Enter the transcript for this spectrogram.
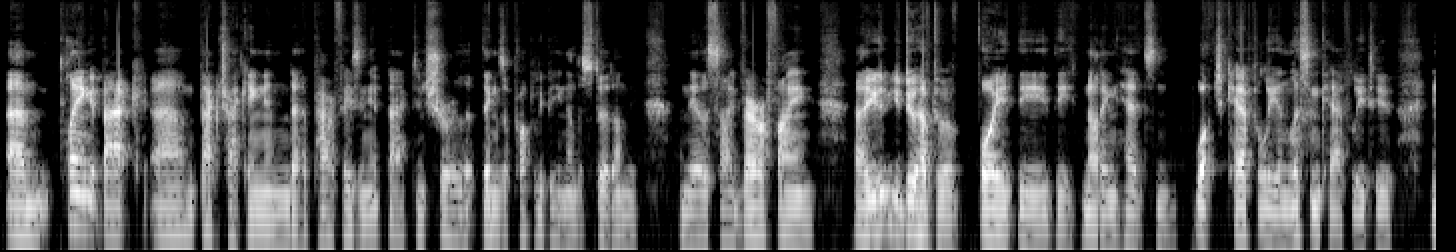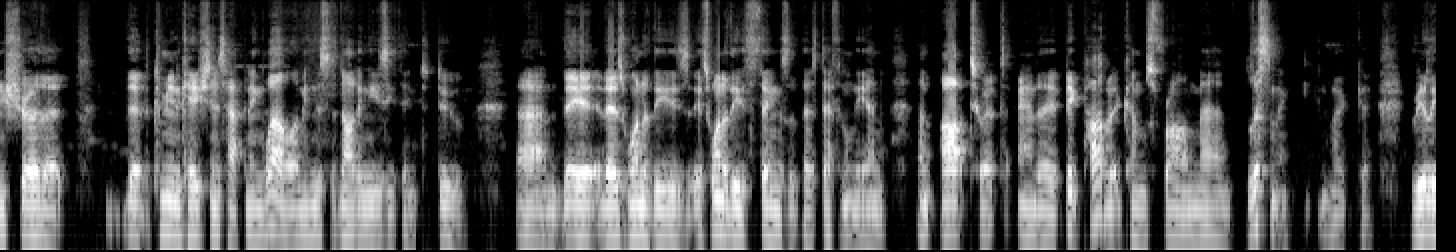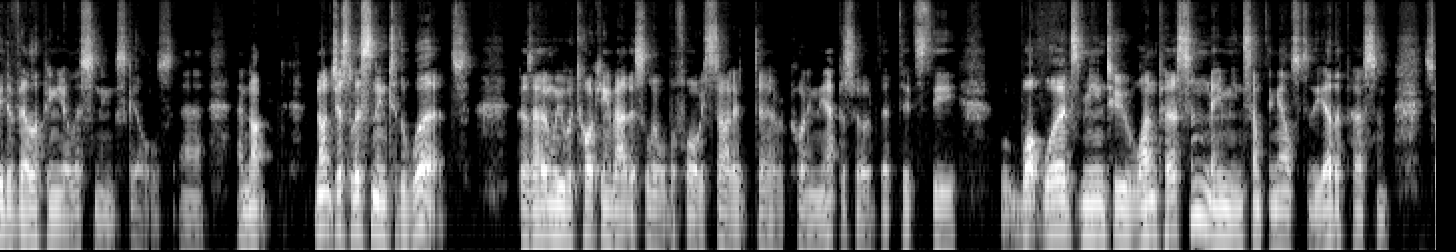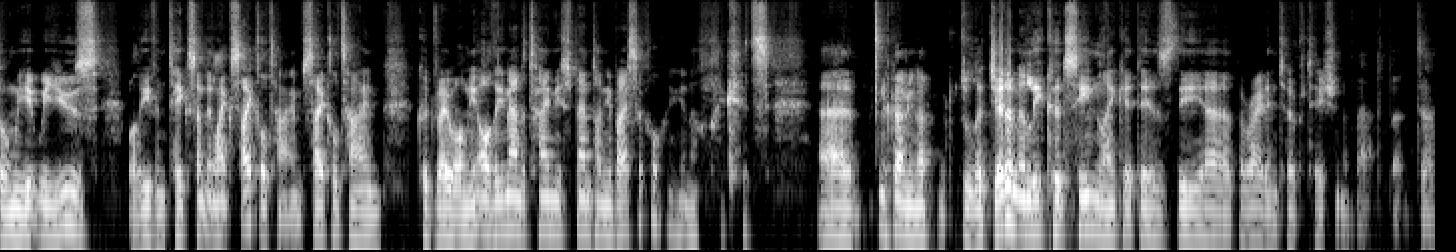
um, playing it back, um, backtracking and uh, paraphrasing it back to ensure that things are properly being understood on the on the other side, verifying. Uh, you you do have to avoid the the nodding heads and watch carefully and listen carefully to ensure that the communication is happening well. I mean, this is not an easy thing to do. Um, they, there's one of these. It's one of these things that there's definitely an an art to it, and a big part of it comes from uh, listening, like uh, really developing your listening skills, uh, and not not just listening to the words, because uh, we were talking about this a little before we started uh, recording the episode that it's the what words mean to one person may mean something else to the other person. So when we, we use well even take something like cycle time. Cycle time could very well mean oh the amount of time you spent on your bicycle you know like it's uh, I mean, that legitimately could seem like it is the uh, the right interpretation of that, but uh,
